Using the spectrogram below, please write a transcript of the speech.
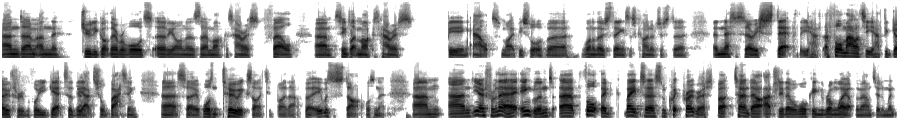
And um, and the Julie got their rewards early on as uh, Marcus Harris fell. Um, seems like Marcus Harris being out might be sort of uh, one of those things that's kind of just a, a necessary step that you have a formality you have to go through before you get to the actual batting. Uh, so wasn't too excited by that, but it was a start, wasn't it? Um, and you know, from there, England uh, thought they'd made uh, some quick progress, but turned out actually they were walking the wrong way up the mountain and went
